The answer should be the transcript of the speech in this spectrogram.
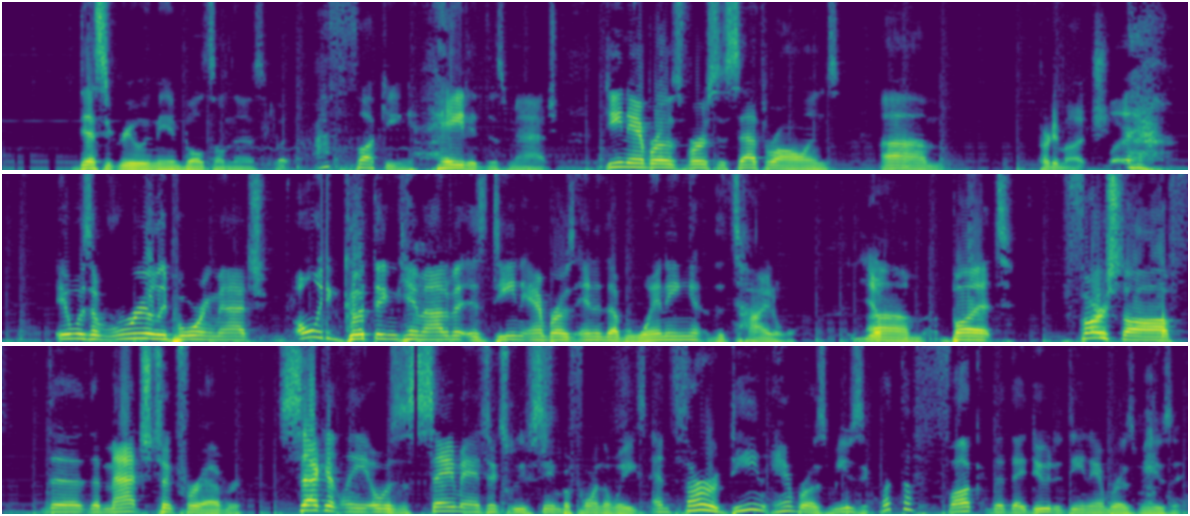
disagree with me and Bolts on this, but I fucking hated this match. Dean Ambrose versus Seth Rollins. Um, pretty much. it was a really boring match. Only good thing came out of it is Dean Ambrose ended up winning the title. Yep. Um, but first off, the the match took forever. Secondly, it was the same antics we've seen before in the weeks. And third, Dean Ambrose music. What the fuck did they do to Dean Ambrose music?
